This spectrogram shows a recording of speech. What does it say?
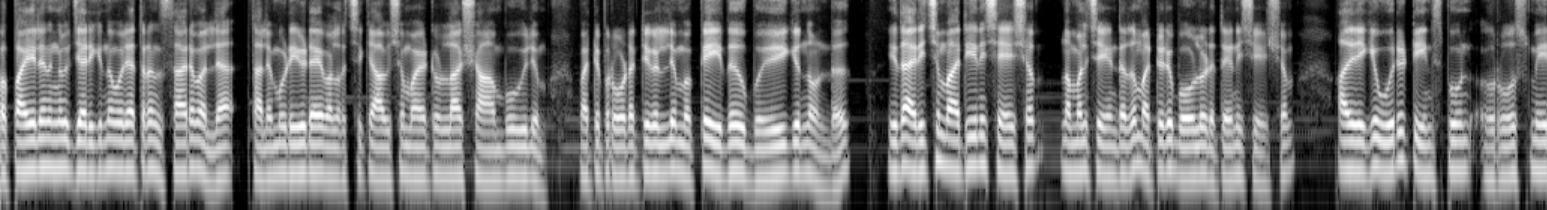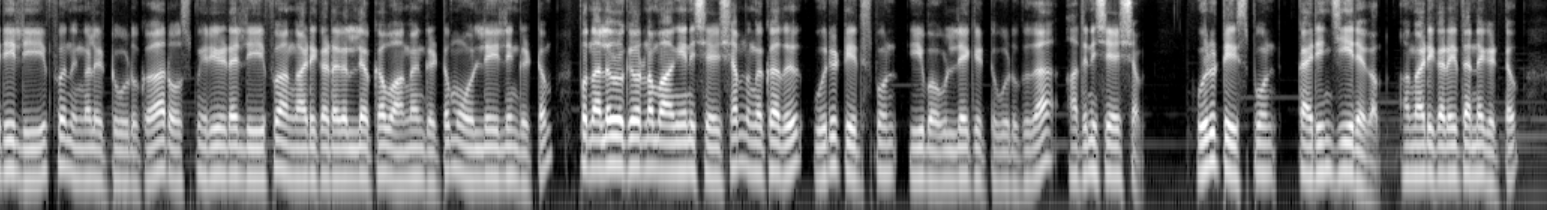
പപ്പായയിൽ നിങ്ങൾ വിചാരിക്കുന്ന പോലെ അത്ര നിസ്സാരമല്ല. തലമുടിയുടെ വളർച്ചയ്ക്ക് ആവശ്യമായിട്ടുള്ള ഷാമ്പൂവിലും മറ്റ് പ്രോഡക്റ്റുകളിലും ഒക്കെ ഇത് ഉപയോഗിക്കുന്നുണ്ട്. ഇത് അരിച്ചു മാറ്റിയതിന് ശേഷം നമ്മൾ ചെയ്യേണ്ടത് മറ്റൊരു ബോൾ എടുത്തതിന് ശേഷം അതിലേക്ക് ഒരു ടീസ്പൂൺ റോസ്മേരി ലീഫ് നിങ്ങൾ ഇട്ട് കൊടുക്കുക. റോസ്മേരിയുടെ ലീഫ് അങ്ങാടി കടകളിലൊക്കെ വാങ്ങാൻ കിട്ടും ഓൺലൈനിലും കിട്ടും. അപ്പോൾ നല്ല ഒരെണ്ണം വാങ്ങിയതിന് ശേഷം നിങ്ങൾക്കത് ഒരു ടീസ്പൂൺ ഈ ബൗളിലേക്ക് ഇട്ട് കൊടുക്കുക. അതിനുശേഷം ഒരു ടീസ്പൂൺ കരിഞ്ചീരകം അങ്ങാടി കടയിൽ തന്നെ കിട്ടും.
